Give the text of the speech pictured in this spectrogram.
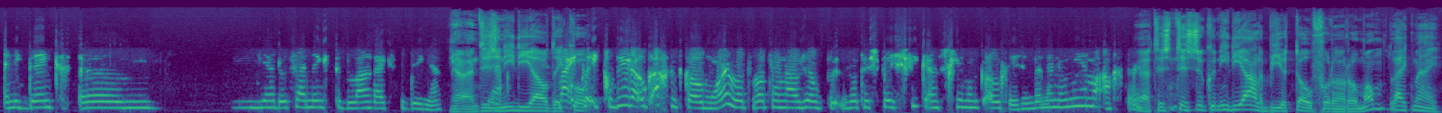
en ik denk, um, ja, dat zijn denk ik de belangrijkste dingen. Ja, en het is ja. een ideaal decor. Maar ik, ik, probeer er ook achter te komen hoor, wat, wat er nou zo, wat er specifiek aan Schiermonnik Oog is. Ik ben er nog niet helemaal achter. Ja, het is, het is natuurlijk een ideale biotoop voor een roman, lijkt mij. Ik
